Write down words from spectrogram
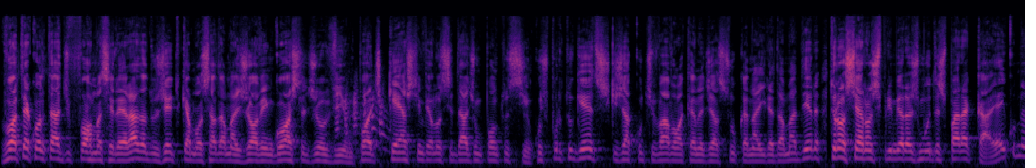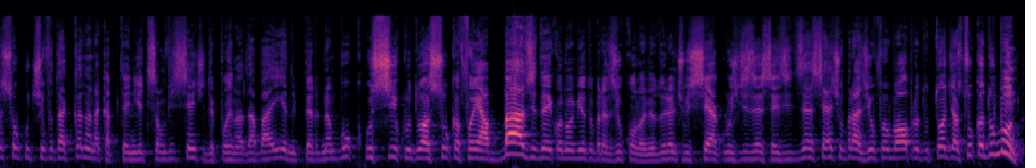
Vou até contar de forma acelerada, do jeito que a moçada mais jovem gosta de ouvir, um podcast em velocidade 1.5. Os portugueses, que já cultivavam a cana-de-açúcar na Ilha da Madeira, trouxeram as primeiras mudas para cá. E aí começou começou o cultivo da cana na capitania de São Vicente, depois na da Bahia, no Pernambuco. O ciclo do açúcar foi a base da economia do Brasil colônia. Durante os séculos 16 e 17, o Brasil foi o maior produtor de açúcar do mundo.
